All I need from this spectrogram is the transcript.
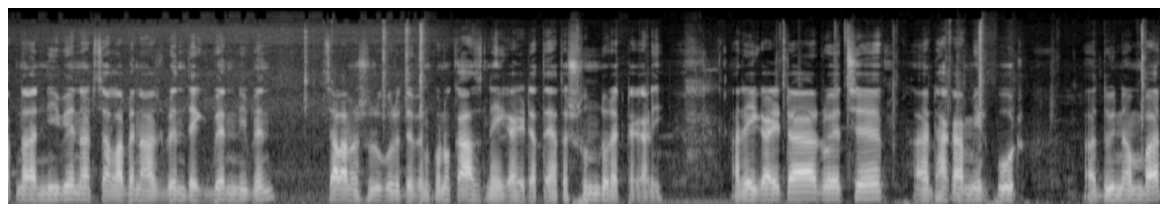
আপনারা নিবেন আর চালাবেন, আসবেন, দেখবেন, নিবেন। চালানো শুরু করে দেবেন। কোনো কাজ নেই গাড়িটাতে, এত সুন্দর একটা গাড়ি। আর এই গাড়িটা রয়েছে ঢাকা, মিরপুর দুই নম্বর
